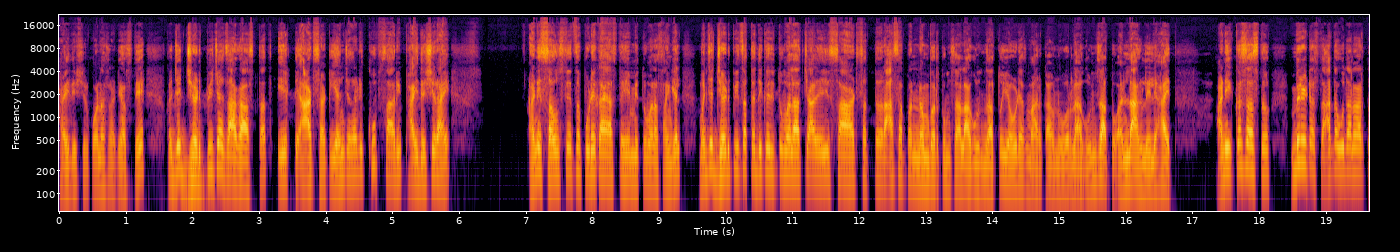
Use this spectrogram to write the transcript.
फायदेशीर कोणासाठी असते? का जे झडपीच्या जागा असतात एक ते आठसाठी यांच्यासाठी खूप सारी फायदेशीर आहे. आणि संस्थेचं पुढे काय असतं हे मी तुम्हाला सांगेल. म्हणजे झडपीचा कधी कधी तुम्हाला चाळीस साठ सत्तर असा पण नंबर तुमचा लागून जातो एवढ्याच मार्कांवर लागून जातो आणि लागलेले आहेत. आणि कसं असतं मेरिट असतं. आता उदाहरणार्थ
